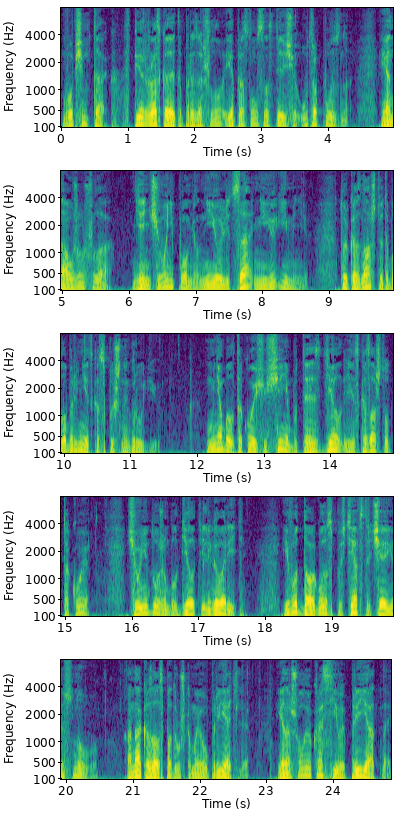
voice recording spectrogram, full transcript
В общем так, в первый раз, когда это произошло, я проснулся на следующее утро поздно, и она уже ушла. Я ничего не помнил, ни ее лица, ни ее имени. Только знал, что это была брюнетка с пышной грудью. У меня было такое ощущение, будто я сделал или сказал что-то такое, чего не должен был делать или говорить. И вот два года спустя я встречаю ее снова. Она оказалась подружкой моего приятеля. Я нашел ее красивой, приятной,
